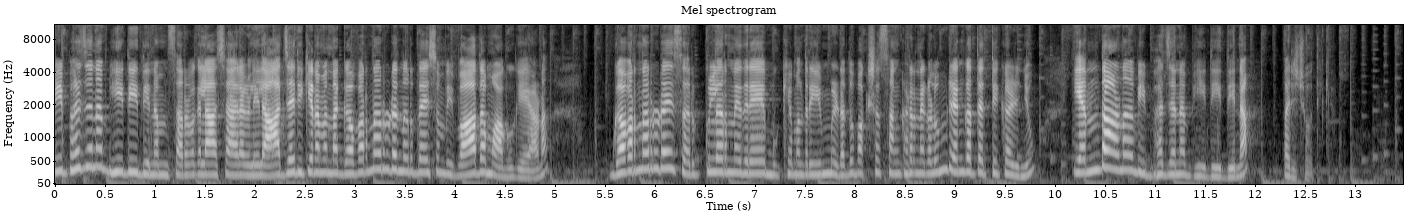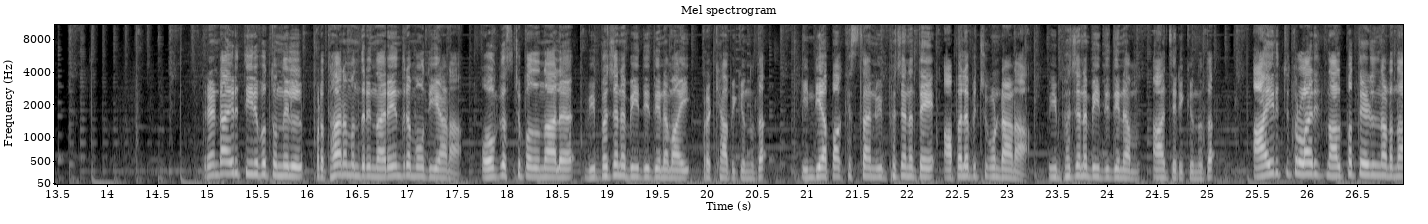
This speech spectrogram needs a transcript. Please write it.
വിഭജന ഭീതി ദിനം സർവകലാശാലകളിൽ ആചരിക്കണമെന്ന ഗവർണറുടെ നിർദ്ദേശം വിവാദമാകുകയാണ്. ഗവർണറുടെ സർക്കുലറിനെതിരെ മുഖ്യമന്ത്രിയും ഇടതുപക്ഷ സംഘടനകളും രംഗത്തെത്തിക്കഴിഞ്ഞു. എന്താണ് വിഭജന ഭീതി ദിനം? പരിശോധിക്കാം. രണ്ടായിരത്തി ഇരുപത്തൊന്നിൽ പ്രധാനമന്ത്രി നരേന്ദ്രമോദിയാണ് ഓഗസ്റ്റ് പതിനാല് വിഭജന ഭീതി ദിനമായി പ്രഖ്യാപിക്കുന്നത്. ഇന്ത്യ പാകിസ്ഥാൻ വിഭജനത്തെ അപലപിച്ചുകൊണ്ടാണ് വിഭജന ഭീതി ദിനം ആചരിക്കുന്നത്. ആയിരത്തി തൊള്ളായിരത്തി നാൽപ്പത്തിയേഴിൽ നടന്ന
